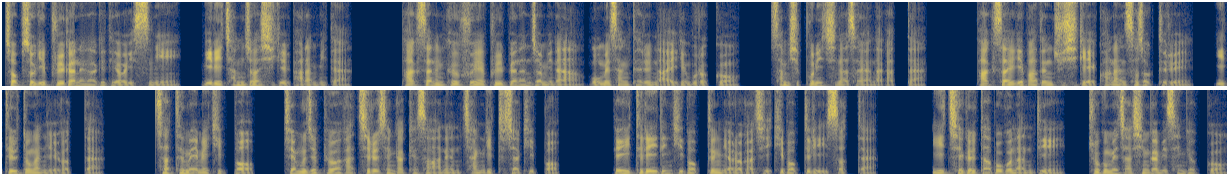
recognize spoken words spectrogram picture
접속이 불가능하게 되어 있으니 미리 참조하시길 바랍니다. 박사는 그 후에 불편한 점이나 몸의 상태를 나에게 물었고 30분이 지나서야 나갔다. 박사에게 받은 주식에 관한 서적들을 이틀 동안 읽었다. 차트 매매 기법, 재무제표와 가치를 생각해서 하는 장기 투자 기법, 데이트레이딩 기법 등 여러 가지 기법들이 있었다. 이 책을 다 보고 난 뒤 조금의 자신감이 생겼고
